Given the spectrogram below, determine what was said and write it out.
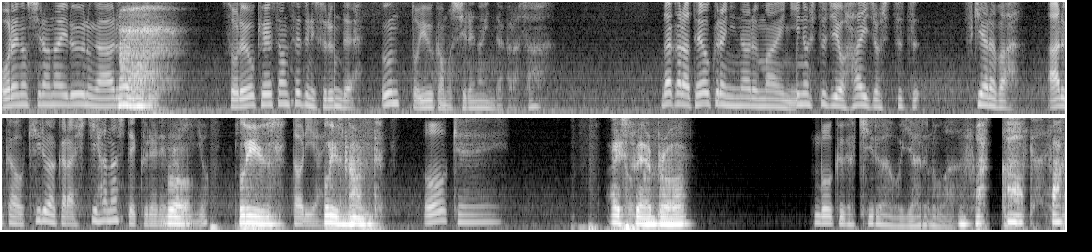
俺の知らないルールがある。それを計算せずにするんでうんと言うかもしれないんだからさ。だから手遅れになる前にの出自を排除しつつ好きあらばアルカをキルアから引き離してくれればいいよ。please, please don't. オーケー I swear, bro. 僕がキルアをやるのは。What the fuck,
